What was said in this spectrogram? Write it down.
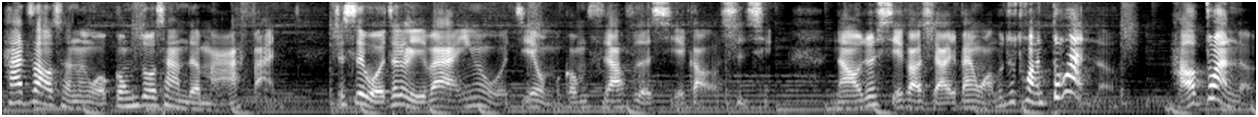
它造成了我工作上的麻烦。就是我这个礼拜，因为我接我们公司要负责写稿的事情，然后我就写稿写到一半，网络就突然断了，好断了，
